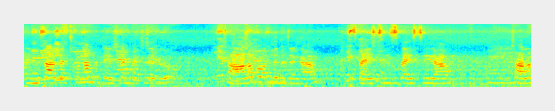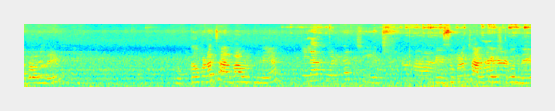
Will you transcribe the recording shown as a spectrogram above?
ఎన్నిసార్లు తెచ్చుకున్నా అంత టేస్ట్ అనిపించలేదు. చాలా బాగుంది నిజంగా. స్పైసీ స్పైసీగా చాలా బాగుంది. ముక్క కూడా చాలా బాగా ఉడుకుంది. ఇలా కూడా చేయొచ్చు. పీసు కూడా చాలా టేస్ట్గా ఉంది.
